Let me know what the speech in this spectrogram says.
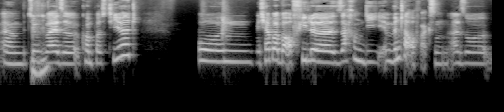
ähm, beziehungsweise mhm. kompostiert. Und ich habe aber auch viele Sachen, die im Winter auch wachsen. Also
